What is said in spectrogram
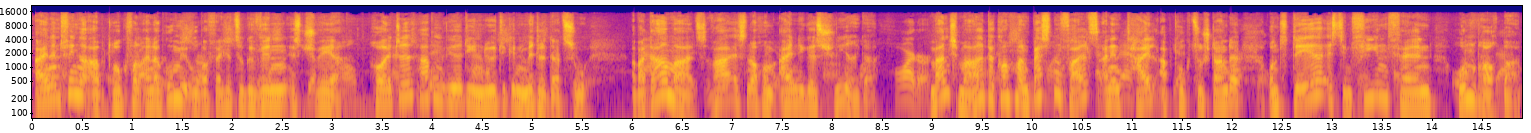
Einen Fingerabdruck von einer Gummioberfläche zu gewinnen, ist schwer. Heute haben wir die nötigen Mittel dazu. Aber damals war es noch um einiges schwieriger. Manchmal bekommt man bestenfalls einen Teilabdruck zustande und der ist in vielen Fällen unbrauchbar.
